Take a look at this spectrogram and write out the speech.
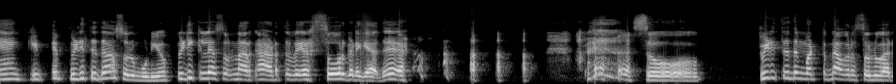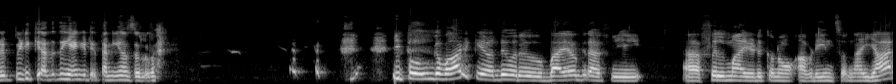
என் கிட்ட பிடித்து தான் சொல்ல முடியும். பிடிக்கல சொன்னாருக்கா அடுத்த வேற சோறு கிடைக்காது. சோ பிடித்தது மட்டும்தான் அவர் சொல்லுவாரு. பிடிக்காதது என்கிட்ட தனியா சொல்லுவாரு. இப்போ உங்க வாழ்க்கைய வந்து ஒரு பயோகிராஃபி ஃபில்மா எடுக்கணும் அப்படின்னு சொன்னா யார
